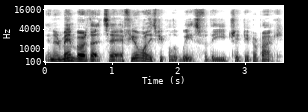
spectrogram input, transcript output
And remember that uh, if you're one of these people that waits for the trade paperback,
